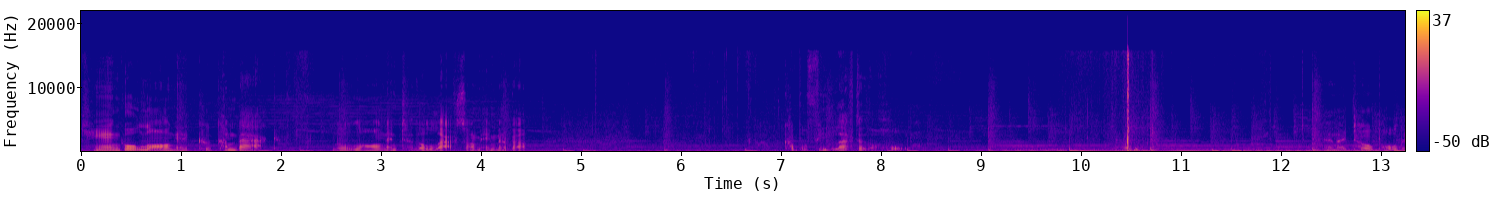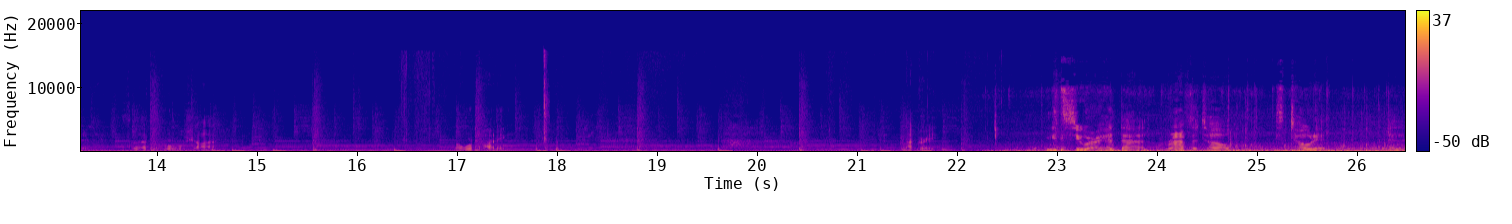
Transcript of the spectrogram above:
can go long and it could come back a little long and to the left, so I'm aiming about a couple feet left of the hole. And I toe pulled it so that's a horrible shot. But we're putting. Not great. You can see where I hit that right off the toe. Just towed it, and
